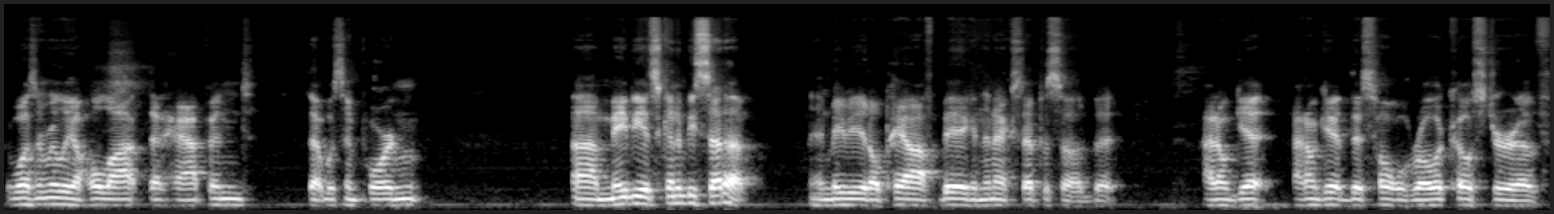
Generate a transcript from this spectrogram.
There wasn't really a whole lot that happened that was important. Um, maybe it's going to be set up, and maybe it'll pay off big in the next episode. But I don't get I don't get this whole roller coaster of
